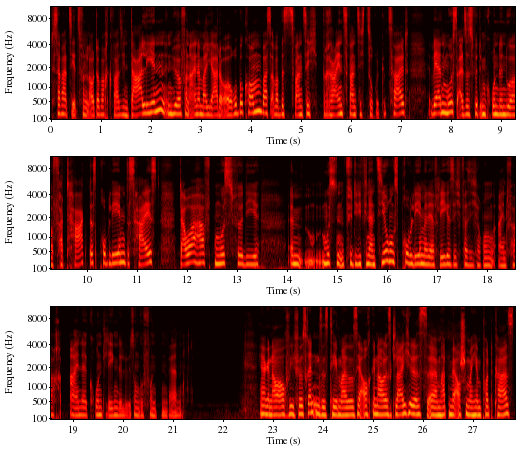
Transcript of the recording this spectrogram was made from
Deshalb hat sie jetzt von Lauterbach quasi ein Darlehen in Höhe von einer Milliarde Euro bekommen, was aber bis 2023 zurückgezahlt werden muss. Also es wird im Grunde nur vertagt, das Problem. Das heißt, dauerhaft muss für die ähm, mussten für die Finanzierungsprobleme der Pflegeversicherung einfach eine grundlegende Lösung gefunden werden. Ja, genau, auch wie fürs Rentensystem. Also ist ja auch genau das Gleiche. Das ähm, hatten wir auch schon mal hier im Podcast.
